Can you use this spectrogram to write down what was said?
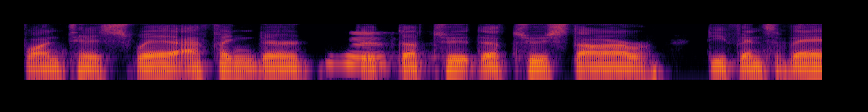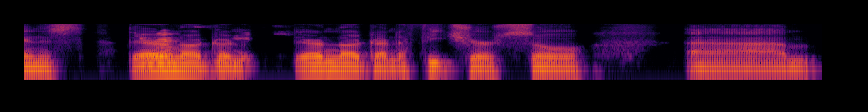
Montez Sweat. I think they're mm-hmm. they're, they're two they're two star defensive ends. They're not going they're not going to feature. So, um,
